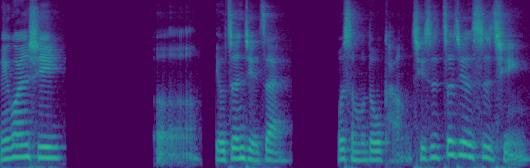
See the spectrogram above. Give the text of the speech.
没关系，呃，有贞姐在，我什么都扛。其实这件事情，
